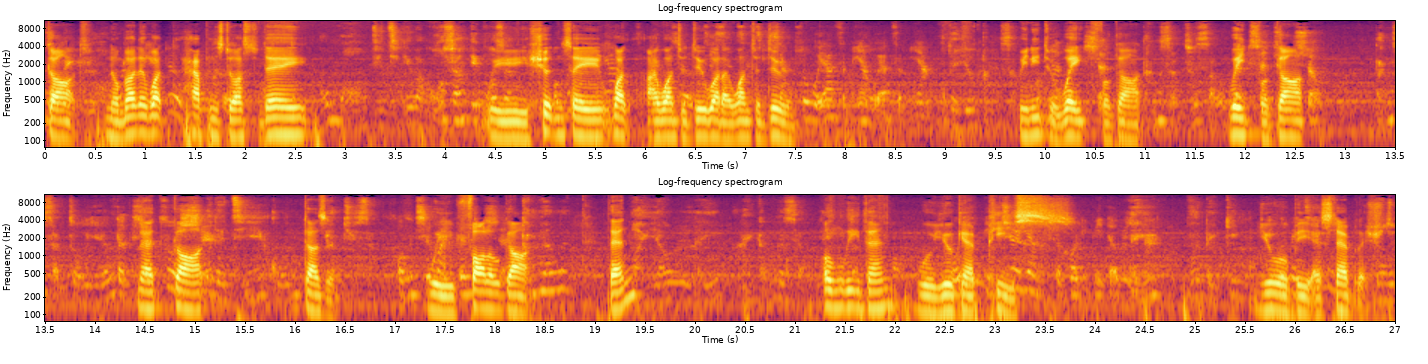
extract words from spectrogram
God. No matter what happens to us today, we shouldn't say what I want to do, what I want to do. We need to wait for God. Wait for God. Let God does it. We follow God. Then, only then will you get peace. You will be established.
